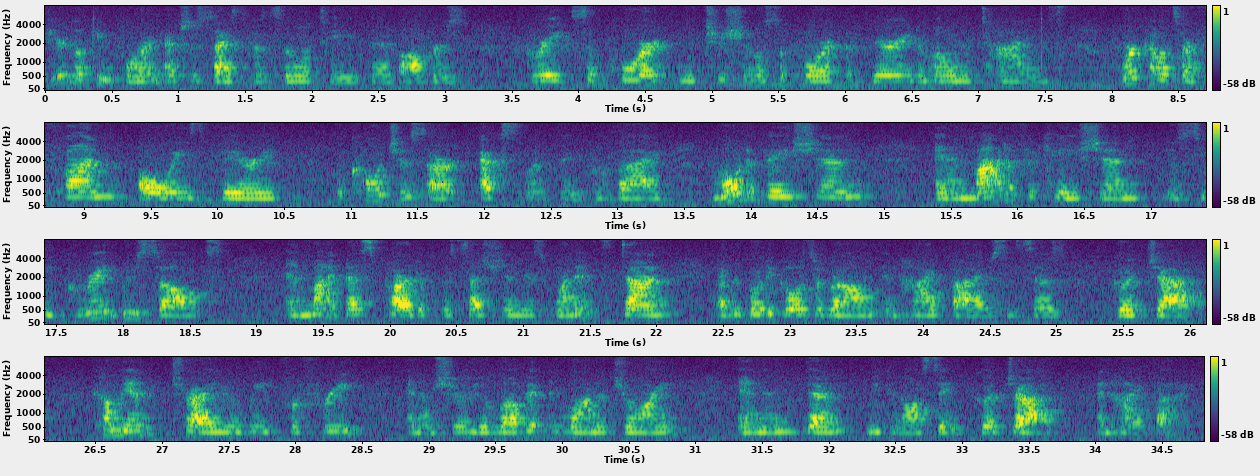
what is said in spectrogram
if you're looking for an exercise facility that offers great support, nutritional support, a varied amount of times, workouts are fun, always varied. The coaches are excellent. They provide motivation and modification. You'll see great results. And my best part of the session is when it's done, everybody goes around and high fives and says, good job. Come in, try your week for free, I'm sure you'll love it and want to join. And then we can all say, good job and high five.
